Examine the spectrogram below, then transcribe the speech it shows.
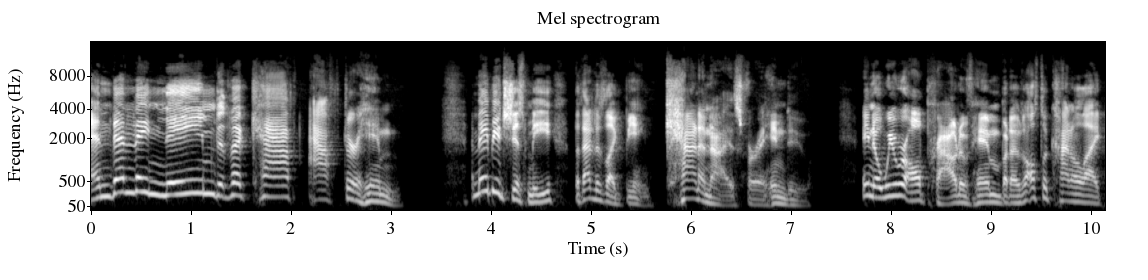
And then they named the calf after him. And maybe it's just me, but that is like being canonized for a Hindu. You know, we were all proud of him, but I was also kind of like,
